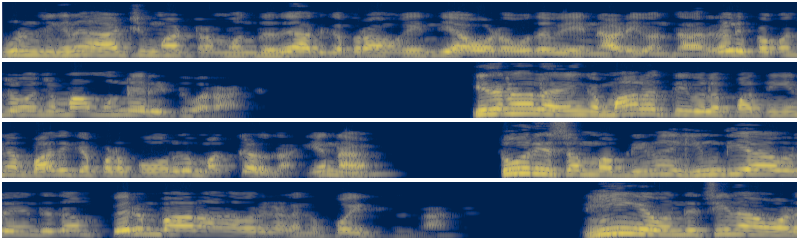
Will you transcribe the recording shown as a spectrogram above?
புரிஞ்சுக்கின்னு ஆட்சி மாற்றம் வந்தது. அதுக்கப்புறம் அவங்க இந்தியாவோட உதவியை நாடி வந்தார்கள். இப்ப கொஞ்சம் கொஞ்சமா முன்னேறிட்டு வராங்க. இதனால எங்க மாலத்தீவுல பாத்தீங்கன்னா பாதிக்கப்பட போறது மக்கள் தான் ஏன்னா டூரிசம் அப்படின்னா இந்தியாவிலேருந்து தான் பெரும்பாலானவர்கள் அங்க போயிட்டு இருந்தாங்க. நீங்க வந்து சீனாவோட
